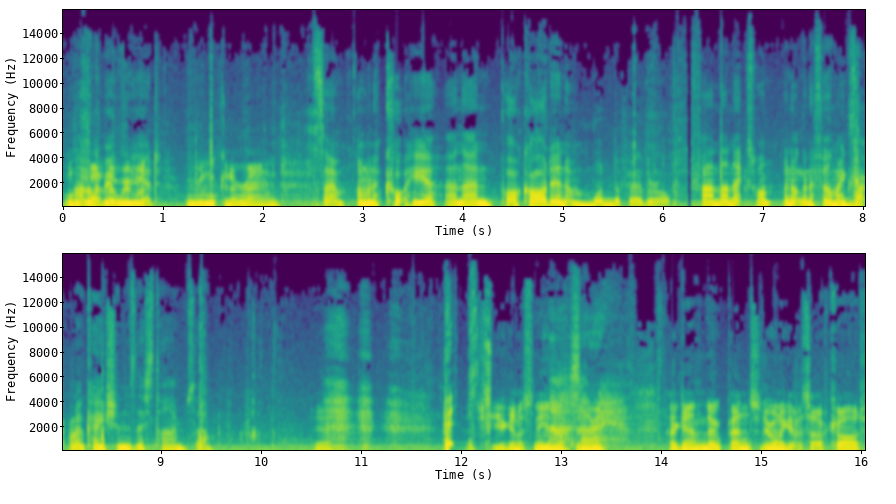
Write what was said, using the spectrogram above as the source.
Well, the might look a fact bit that we weird. were we were looking around. So I'm going to cut here and then put a card in and wander further up. Find our next one. We're not going to film exact locations this time, so. Yeah. You're gonna sneeze at oh, it. Sorry. Again, no pen, so do you want to get us our card?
